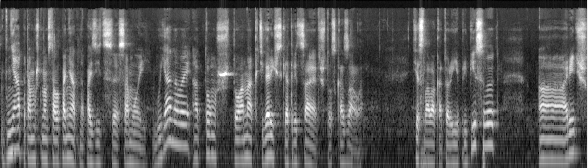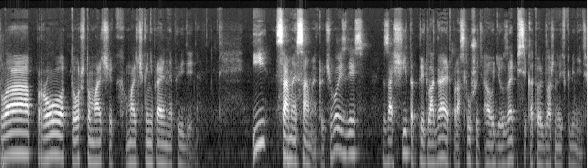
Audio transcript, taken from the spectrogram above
дня, потому что нам стала понятна позиция самой Буяновой о том, что она категорически отрицает, что сказала. Те слова, которые ей приписывают. А, речь шла про то, что мальчик, у мальчика неправильное поведение. И самое-самое ключевое здесь защита предлагает прослушать аудиозаписи, которые должны быть в кабинете.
